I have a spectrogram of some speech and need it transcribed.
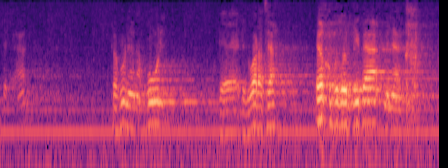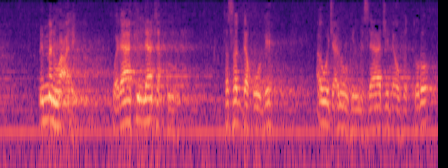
حتى الآن. فهنا نقول للورثة اقبضوا الربا من ممن هو عليه ولكن لا تأكلوا تصدقوا به أو اجعلوه في المساجد أو في الطرق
